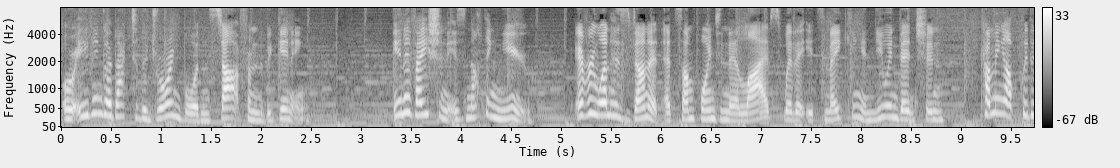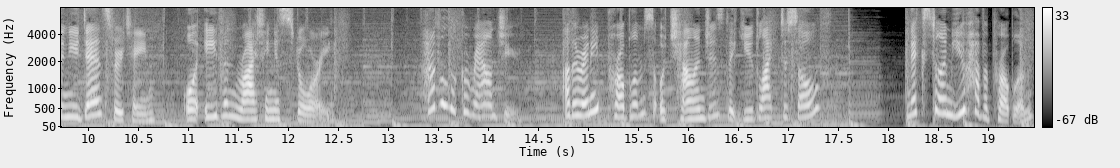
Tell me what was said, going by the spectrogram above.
or even go back to the drawing board and start from the beginning. Innovation is nothing new. Everyone has done it at some point in their lives, whether it's making a new invention, coming up with a new dance routine, or even writing a story. Have a look around you. Are there any problems or challenges that you'd like to solve? Next time you have a problem,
